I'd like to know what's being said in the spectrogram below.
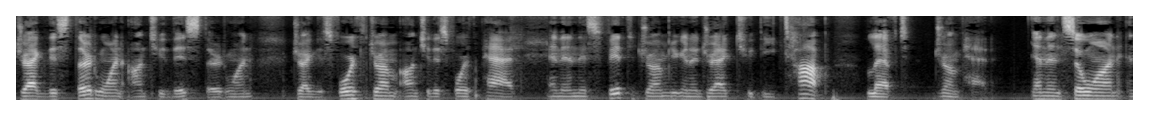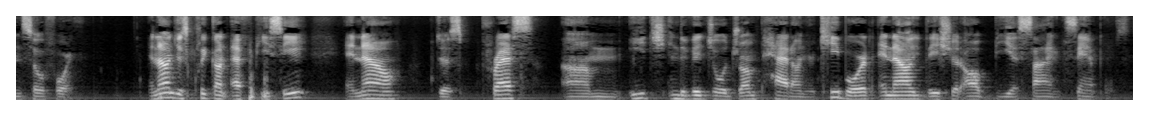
Drag this third one onto this third one, drag this fourth drum onto this fourth pad, and then this fifth drum you're going to drag to the top left drum pad, and then so on and so forth. And now just click on FPC, and now just press um, each individual drum pad on your keyboard, and now they should all be assigned samples.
